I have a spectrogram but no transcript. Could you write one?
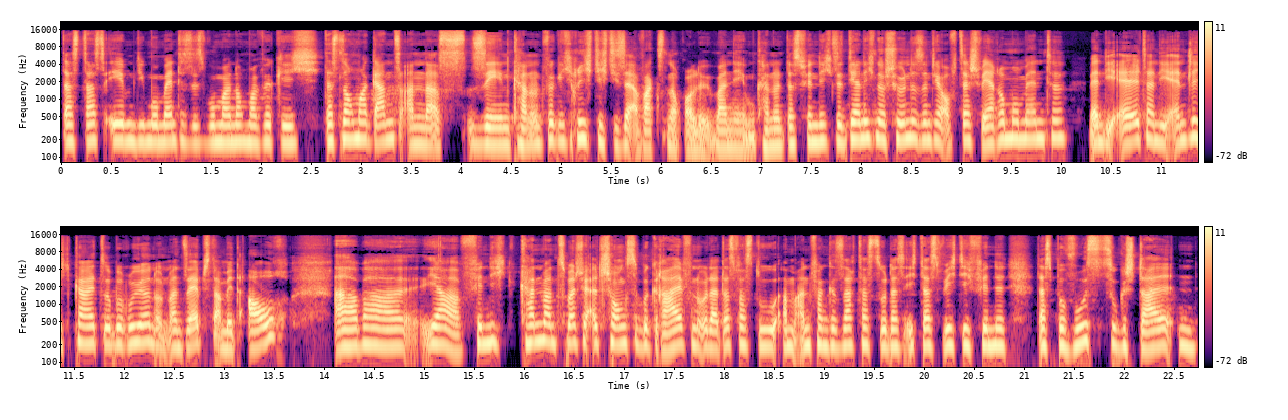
dass das eben die Momente ist, wo man nochmal wirklich das nochmal ganz anders sehen kann und wirklich richtig diese erwachsene Rolle übernehmen kann. Und das finde ich, sind ja nicht nur schöne Freunde sind ja oft sehr schwere Momente, wenn die Eltern die Endlichkeit so berühren und man selbst damit auch. Aber ja, finde ich, kann man zum Beispiel als Chance begreifen oder das, was du am Anfang gesagt hast, so dass ich das wichtig finde, das bewusst zu gestalten.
